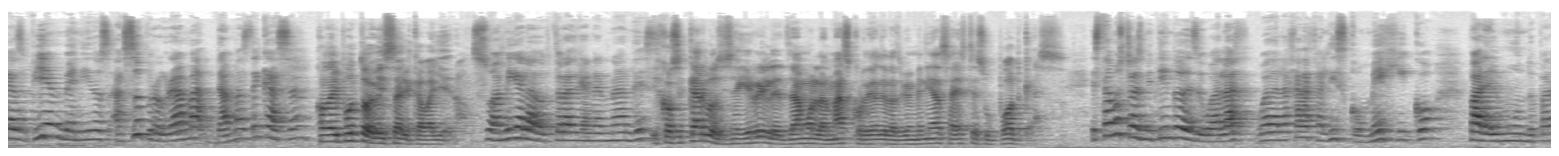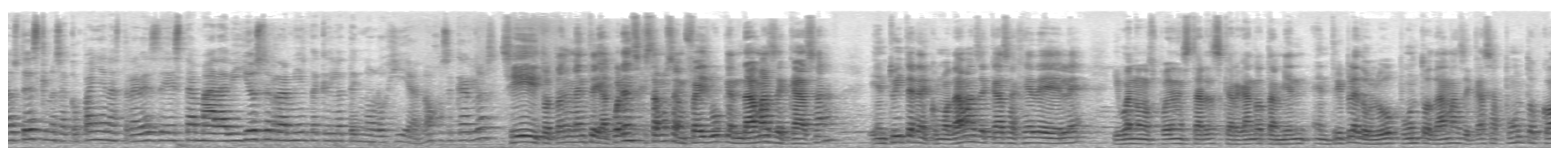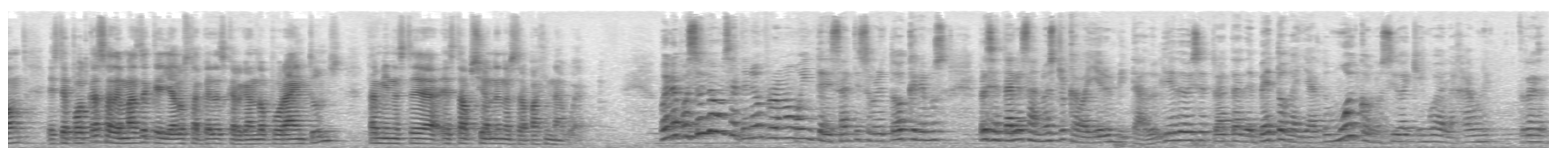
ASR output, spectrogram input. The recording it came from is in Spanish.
amigas, bienvenidos a su programa Damas de Casa. Con el punto de vista del caballero. Su amiga la doctora Adriana Hernández. Y José Carlos Izaguirre les damos la más cordial de las bienvenidas a este su podcast. Estamos transmitiendo desde Guadalajara, Jalisco, México, para el mundo, para ustedes que nos acompañan a través de esta maravillosa herramienta que es la tecnología, ¿no, José Carlos? Sí, totalmente. Acuérdense que estamos en Facebook en Damas de Casa, en Twitter como Damas de Casa GDL y bueno, nos pueden estar descargando también en www.damasdecasa.com este podcast, además de que ya lo está descargando por iTunes, también este, esta opción de nuestra página web. Bueno, pues hoy vamos a tener un programa muy interesante y sobre todo queremos presentarles a nuestro caballero invitado. El día de hoy se trata de Beto Gallardo, muy conocido aquí en Guadalajara, un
